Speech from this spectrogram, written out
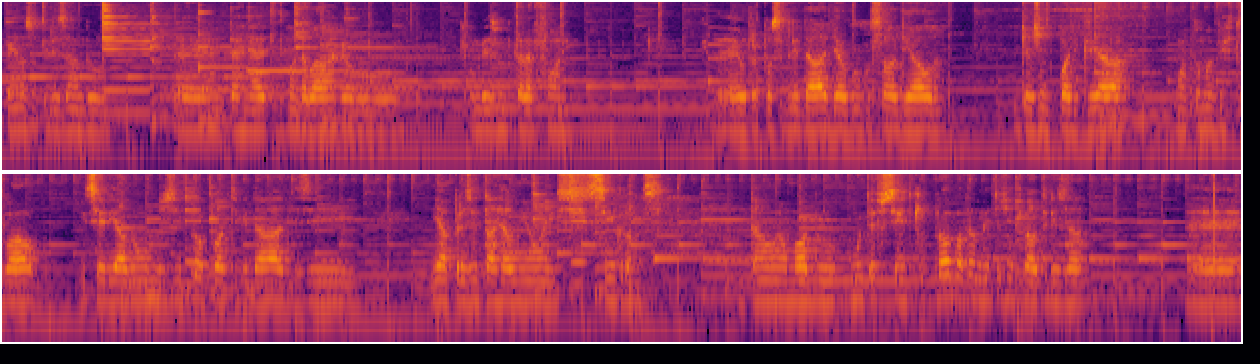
apenas utilizando é, a internet de banda larga ou, ou mesmo do telefone. É, outra possibilidade é o Google Sala de Aula, em que a gente pode criar uma turma virtual, inserir alunos e propor atividades e, e apresentar reuniões síncronas. Então é um modo muito eficiente que provavelmente a gente vai utilizar é,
